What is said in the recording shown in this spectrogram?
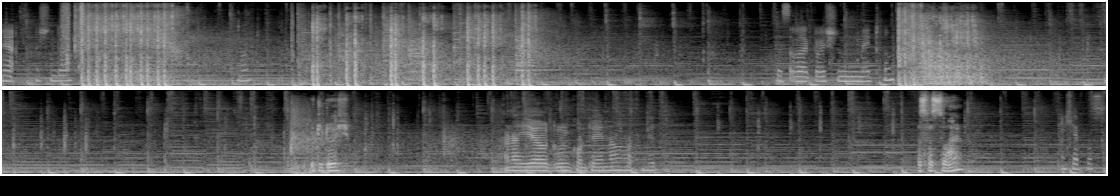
Ja, ist schon da. Ja. Da ist aber, glaube ich, schon ein Mate drin. Bitte durch. Einer hier, grünen Container, hat mit. Was hast du heilen? Ich hab was.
